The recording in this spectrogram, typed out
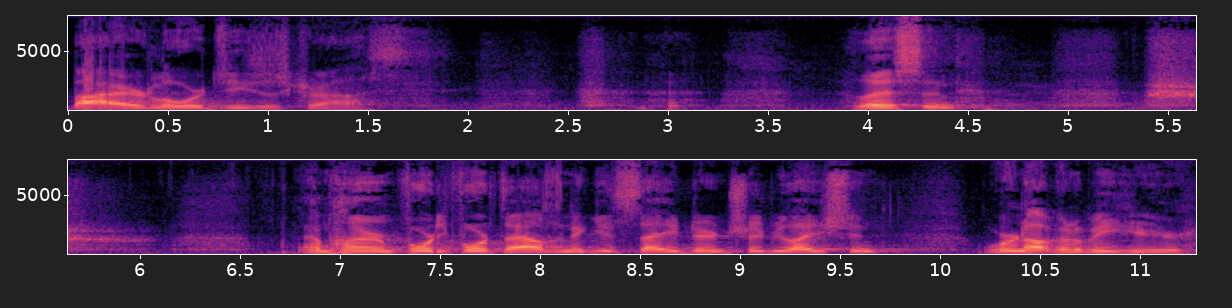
by our Lord Jesus Christ. Listen, I'm 144,000 that get saved during tribulation. We're not going to be here.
